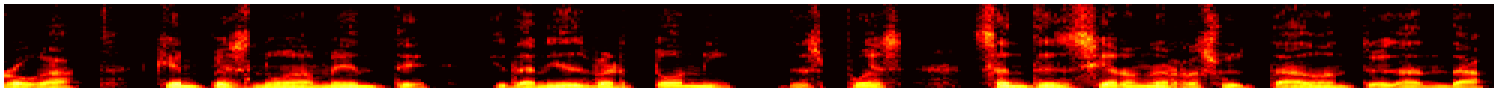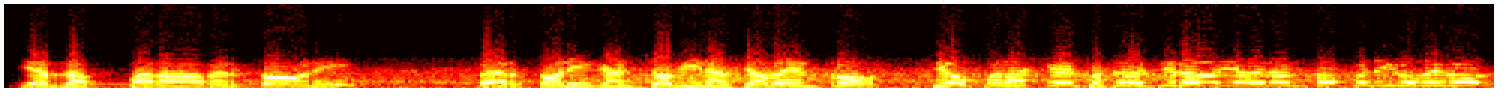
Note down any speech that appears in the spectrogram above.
gol, Kempes nuevamente y Daniel Bertoni después sentenciaron el resultado ante Holanda. Izquierda para Bertoni. Bertoni enganchó bien hacia adentro. Dio para Kempes, se le tira y adelantó peligro de gol.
